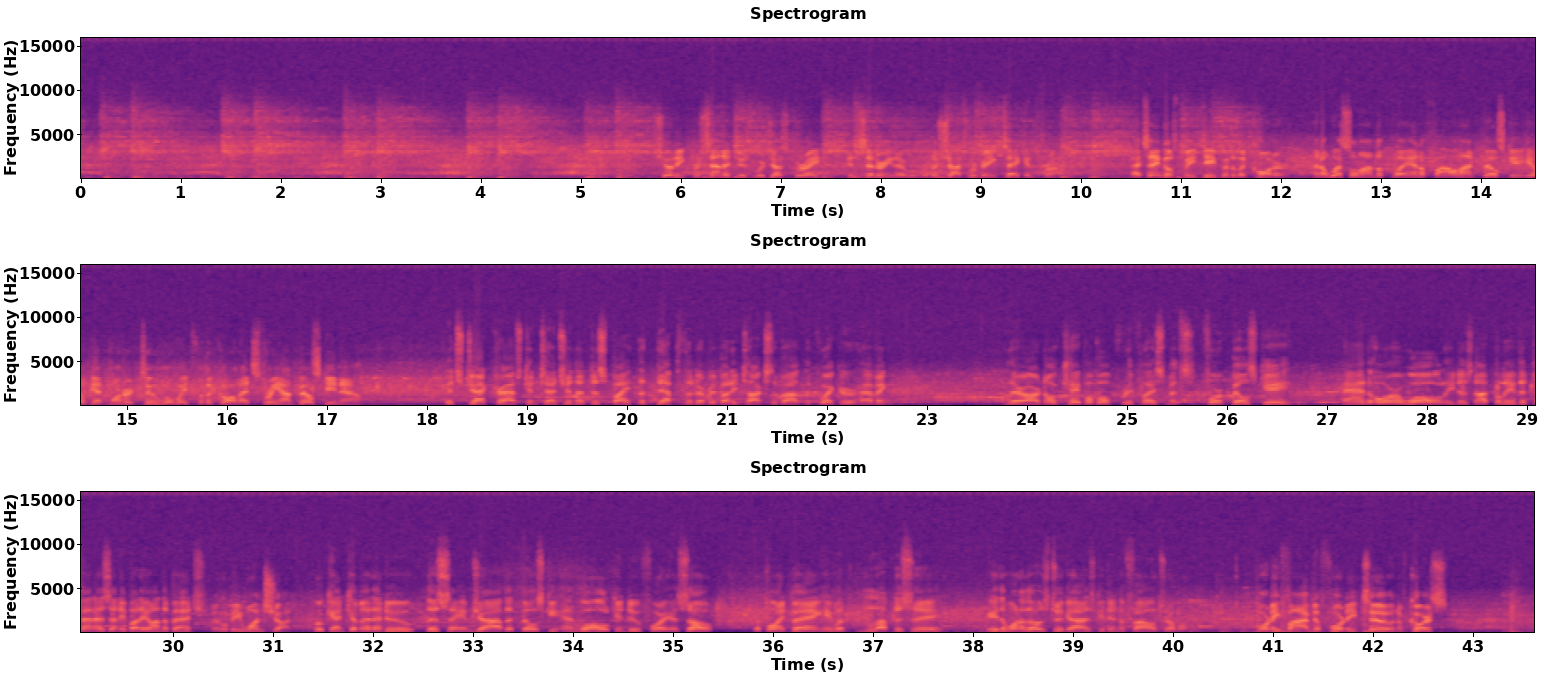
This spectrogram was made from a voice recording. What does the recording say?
Shooting percentages were just great, considering the, the shots were being taken from. That's Inglesby deep into the corner. And a whistle on the play and a foul on Bilski. He'll get one or two. We'll wait for the call. That's three on Bilski now. It's Jack Kraft's contention that despite the depth that everybody talks about, the Quaker having, there are no capable replacements for Bilski and or Wohl. He does not believe that Penn has anybody on the bench. It'll be one shot. Who can come in and do the same job that Bilski and Wohl can do for you. So the point being, he would love to see either one of those two guys get into foul trouble. 45 to 42. And of course,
